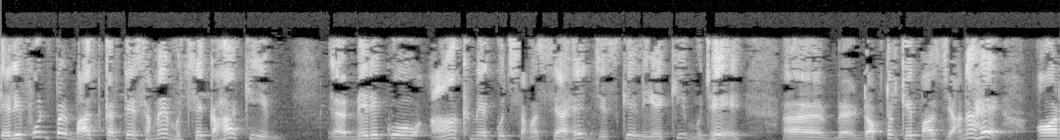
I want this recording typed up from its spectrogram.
टेलीफोन पर बात करते समय मुझसे कहा कि मेरे को आँख में कुछ समस्या है जिसके लिए कि मुझे डॉक्टर के पास जाना है और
